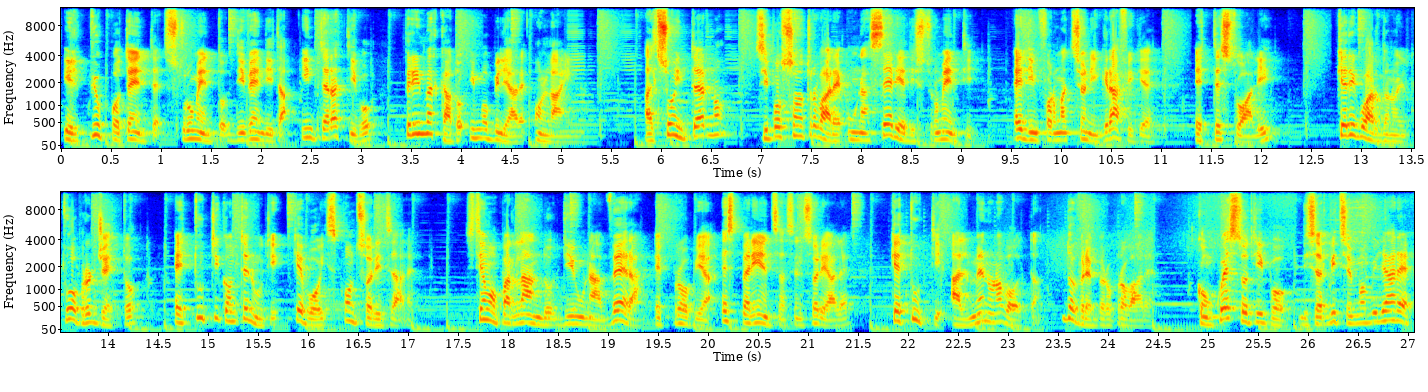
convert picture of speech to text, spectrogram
il più potente strumento di vendita interattivo per il mercato immobiliare online. Al suo interno si possono trovare una serie di strumenti ed informazioni grafiche e testuali che riguardano il tuo progetto e tutti i contenuti che vuoi sponsorizzare. Stiamo parlando di una vera e propria esperienza sensoriale che tutti almeno una volta dovrebbero provare. Con questo tipo di servizio immobiliare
